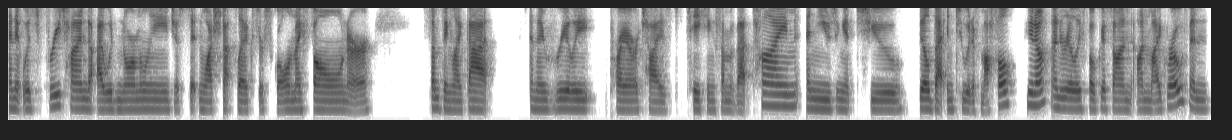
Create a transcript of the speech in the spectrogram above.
and it was free time that I would normally just sit and watch Netflix or scroll on my phone or something like that. And I really prioritized taking some of that time and using it to build that intuitive muscle you know and really focus on on my growth. And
